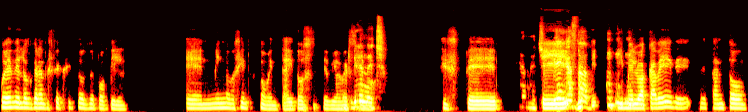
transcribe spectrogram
fue de los grandes éxitos de Bob Dylan. En 1992 debió haber sido. Bien hecho. Este, y, me lo acabé de, tanto,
